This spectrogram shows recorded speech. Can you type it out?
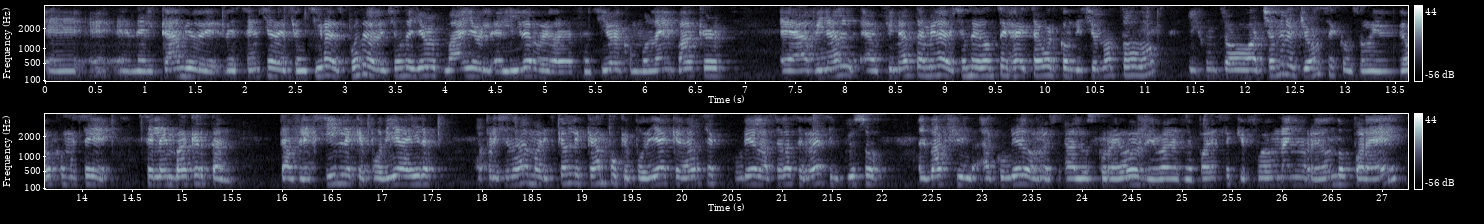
eh, en el cambio de, esencia defensiva después de la lesión de Jared Mayo, el, líder de la defensiva como linebacker. Eh, al, final, al final también la lesión de Dante Hightower condicionó todo y junto a Chandler Jones se consolidó como ese, ese linebacker tan, tan flexible que podía ir a presionar al mariscal de campo, que podía quedarse a cubrir las alas cerradas, incluso el backfield a cubrir a los, a los corredores rivales. Me parece que fue un año redondo para él.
